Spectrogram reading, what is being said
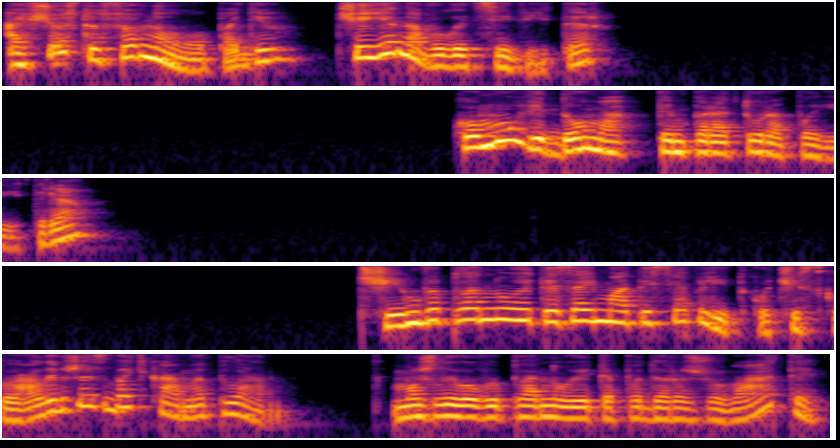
А що стосовно опадів? Чи є на вулиці вітер? Кому відома температура повітря? Чим ви плануєте займатися влітку? Чи склали вже з батьками план? Можливо, ви плануєте подорожувати?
